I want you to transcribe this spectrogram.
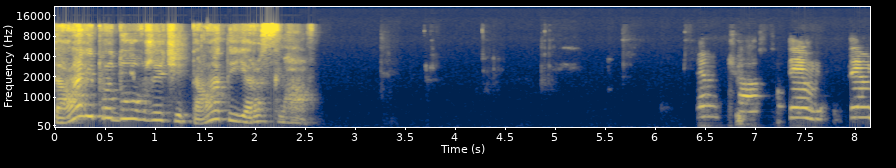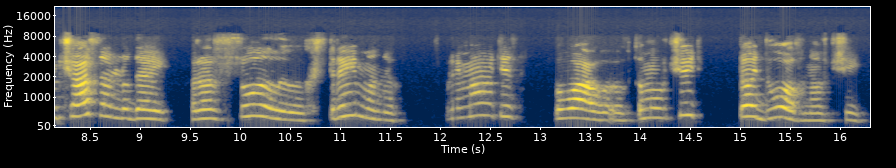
Далі продовжує читати Ярослав. Тим часом, тим, тим часом людей розсудливих, стриманих сприймають із повагою. Хто мовчить, той двох навчить.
